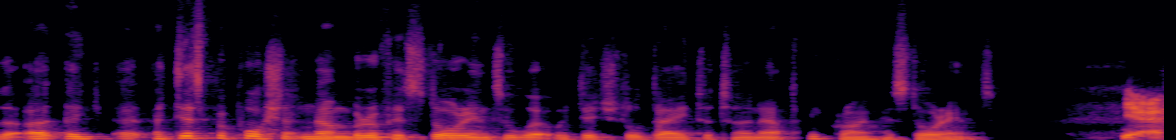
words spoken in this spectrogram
a, a, a, disproportionate number of historians who work with digital data turn out to be crime historians. Yeah,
